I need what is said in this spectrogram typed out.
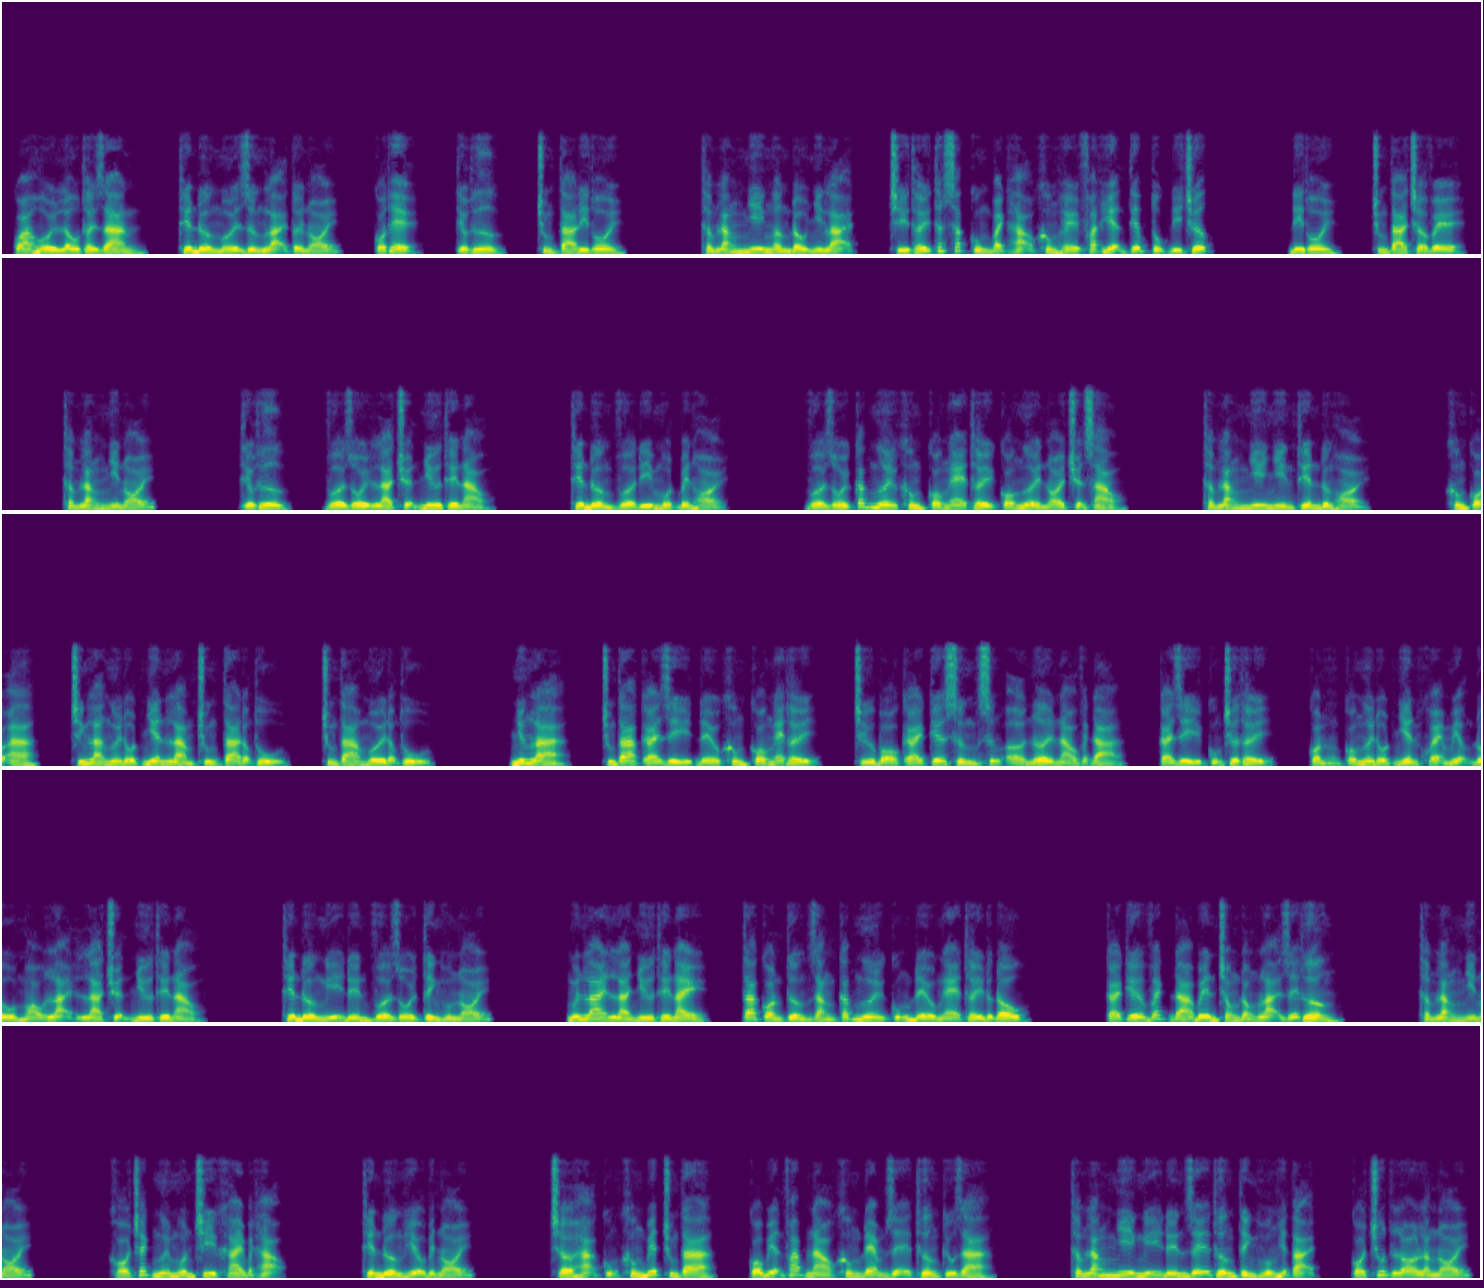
Qua hồi lâu thời gian, thiên đường mới dừng lại tới nói, có thể, tiểu thư, chúng ta đi thôi. Thẩm lăng nhi ngẩng đầu nhìn lại, chỉ thấy thất sắc cùng bạch hạo không hề phát hiện tiếp tục đi trước. Đi thôi, chúng ta trở về. Thẩm lăng nhi nói, tiểu thư, vừa rồi là chuyện như thế nào? Thiên đường vừa đi một bên hỏi. Vừa rồi các ngươi không có nghe thấy có người nói chuyện sao? Thẩm lăng nhi nhìn thiên đường hỏi. Không có A, chính là ngươi đột nhiên làm chúng ta động thủ, chúng ta mới động thủ. Nhưng là, chúng ta cái gì đều không có nghe thấy, trừ bỏ cái kia sừng sững ở nơi nào vết đá, cái gì cũng chưa thấy, còn có ngươi đột nhiên khỏe miệng đổ máu lại là chuyện như thế nào. Thiên đường nghĩ đến vừa rồi tình huống nói. Nguyên lai like là như thế này, ta còn tưởng rằng các ngươi cũng đều nghe thấy được đâu. Cái kia vách đá bên trong đóng lại dễ thương. Thẩm lăng nhi nói. Khó trách ngươi muốn chi khai bạch hạo. Thiên đường hiểu biết nói. Chờ hạ cũng không biết chúng ta, có biện pháp nào không đem dễ thương cứu ra. Thẩm lăng nhi nghĩ đến dễ thương tình huống hiện tại, có chút lo lắng nói.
